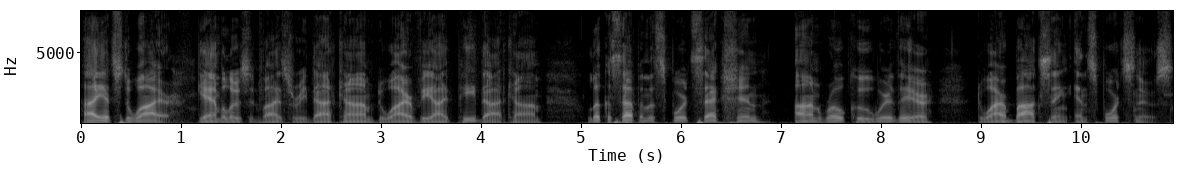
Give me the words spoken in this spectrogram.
Hi, it's Dwyer, gamblersadvisory.com, dwyervip.com. Look us up in the sports section on Roku. We're there. Dwyer Boxing and Sports News.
